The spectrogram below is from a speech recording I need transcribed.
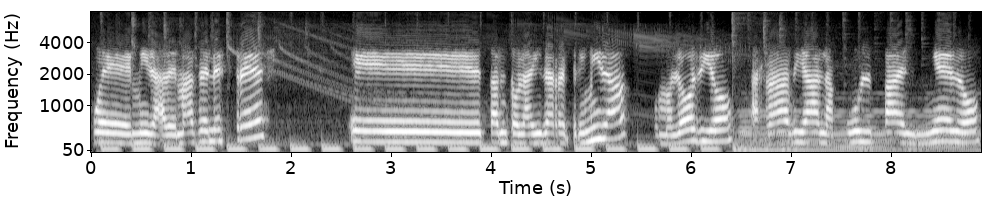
pues mira, además del estrés, eh, tanto la ira reprimida como el odio, la rabia, la culpa, el miedo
